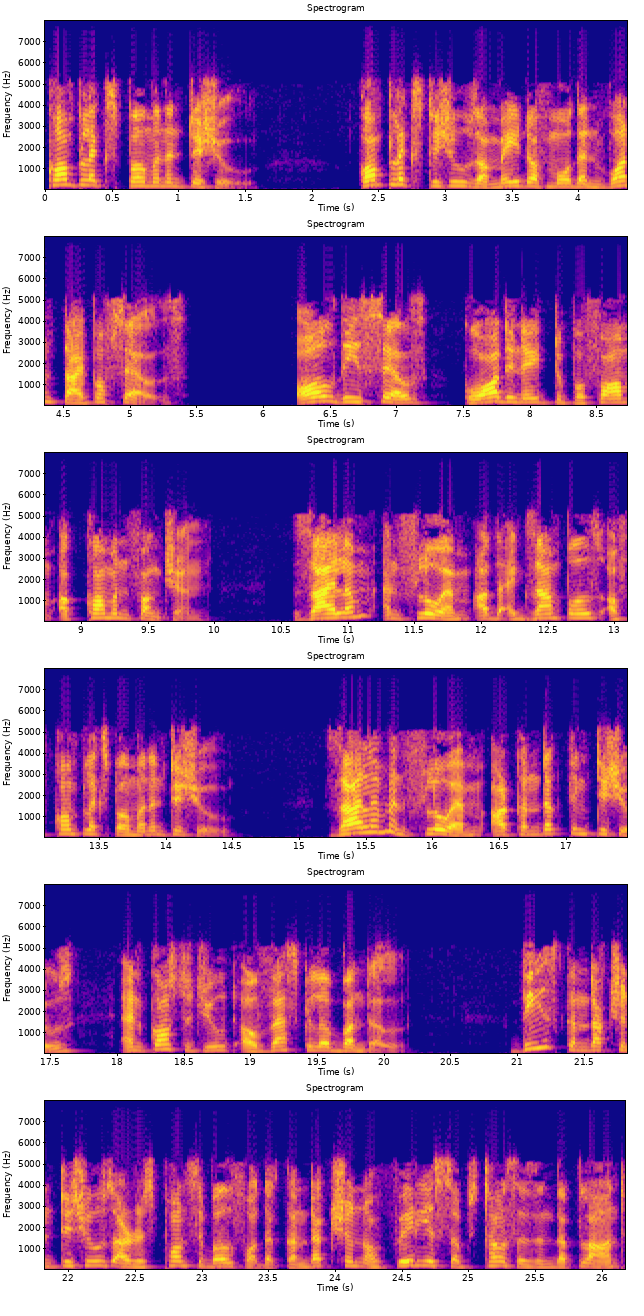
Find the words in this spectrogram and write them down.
Complex permanent tissue. Complex tissues are made of more than one type of cells. All these cells coordinate to perform a common function. Xylem and phloem are the examples of complex permanent tissue. Xylem and phloem are conducting tissues and constitute a vascular bundle. These conduction tissues are responsible for the conduction of various substances in the plant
